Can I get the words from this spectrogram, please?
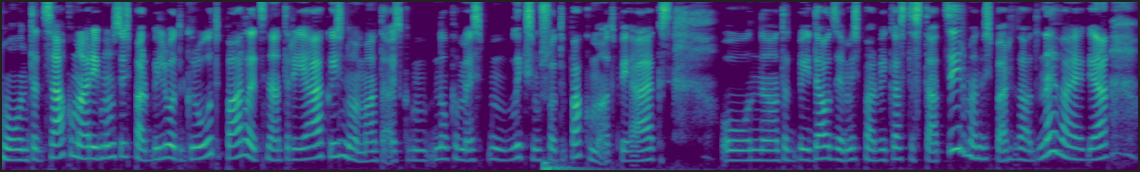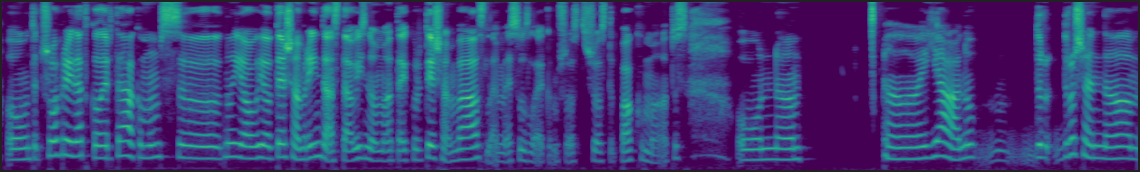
Un tad sākumā arī mums bija ļoti grūti pārliecināt arī ēku iznomātājus, ka, nu, ka mēs liksim šo pakumātu pie ēkas. Un uh, tad bija daudziem vispār, bija, kas tas ir, man vispār tādu nevajag. Ja? Un tad šobrīd atkal ir tā, ka mums uh, nu, jau, jau tiešām rindā stāv iznomātāji, kur tiešām vēlas, lai mēs uzliekam šos, šos pakumātus. Un, uh, Uh, jā, nu, dro, droši vien uh,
